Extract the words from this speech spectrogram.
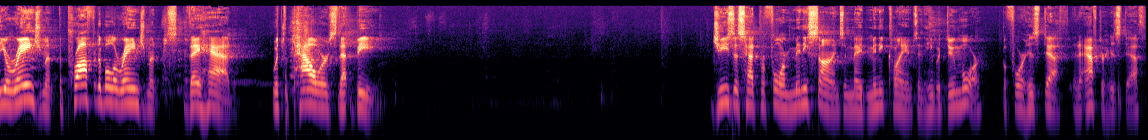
the arrangement, the profitable arrangements they had with the powers that be. Jesus had performed many signs and made many claims, and he would do more before his death and after his death.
